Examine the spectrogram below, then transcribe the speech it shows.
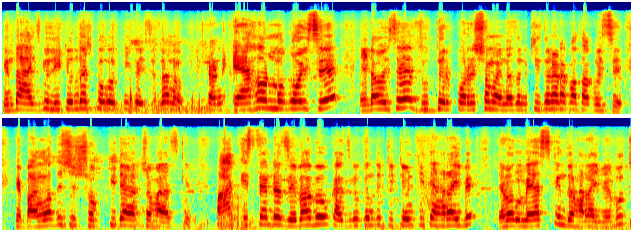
কিন্তু আজকে লিটন দাস মগর কি কইছে জানো? কারণ এখন মগ হয়েছে এটা হয়েছে যুদ্ধের পরের সময়, না জানো কি যেন একটা কথা কইছে, যে বাংলাদেশের শক্তি দেখার সময় আজকে। পাকিস্তানটা যেভাবে হোক, আজকে কিন্তু টি টোয়েন্টিতে হারাইবে এবং ম্যাচ কিন্তু হারাইবে, বুঝছ?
